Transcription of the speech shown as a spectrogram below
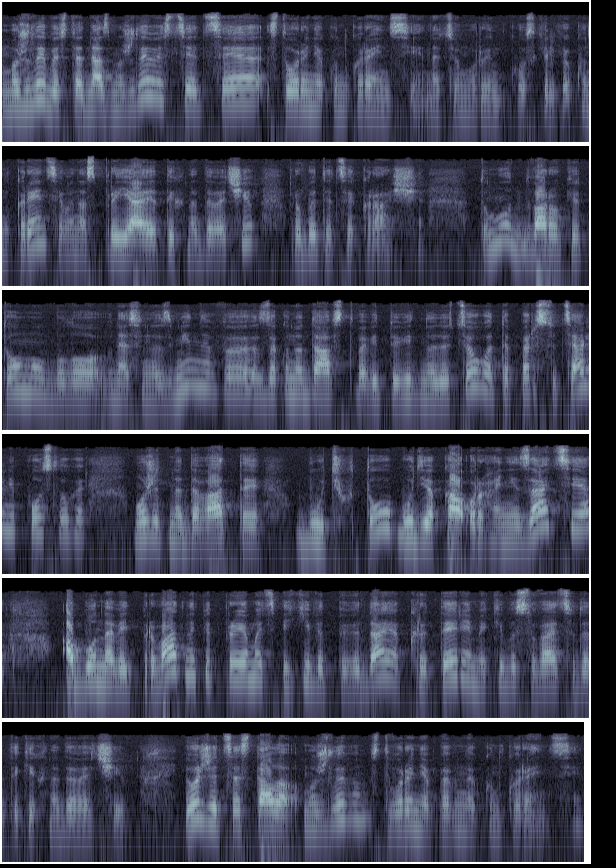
можливостей, одна з можливостей це створення конкуренції на цьому ринку, оскільки конкуренція вона сприяє тих надавачів робити це краще. Тому два роки тому було внесено зміни в законодавство. Відповідно до цього, тепер соціальні послуги можуть надавати будь-хто, будь-яка організація або навіть приватний підприємець, який відповідає критеріям, які висуваються до таких надавачів. І отже, це стало можливим створення певної конкуренції.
